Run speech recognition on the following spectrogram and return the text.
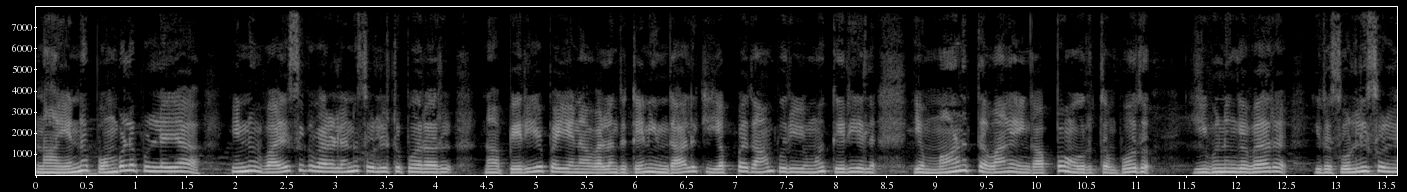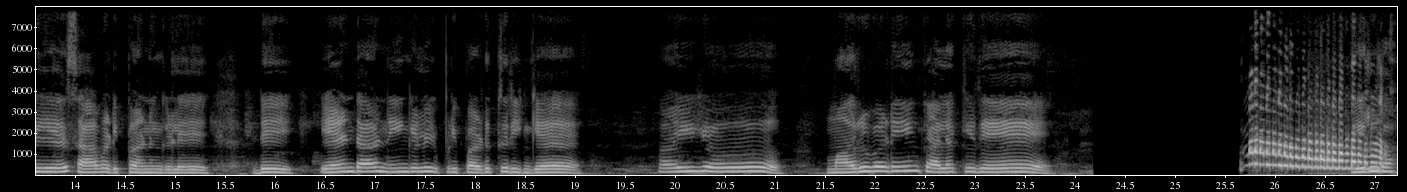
நான் என்ன பொம்பளை பிள்ளையா? இன்னும் வயசுக்கு வரலன்னு சொல்லிட்டு போறாரு. நான் பெரிய பையன் நான் வளர்ந்துட்டேன்னு இந்த ஆளுக்கு எப்பதான் புரியுமோ தெரியல. என் மானத்தை வாங்க எங்க அப்பா ஒருத்தன் போதும். இவனுங்க வேற இதை சொல்லி சொல்லியே சாவடிப்பானுங்களே. டேய் ஏண்டா நீங்களும் இப்படி படுத்துறீங்க? ஐயோ மறுபடியும் கலக்குதே. இருடா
